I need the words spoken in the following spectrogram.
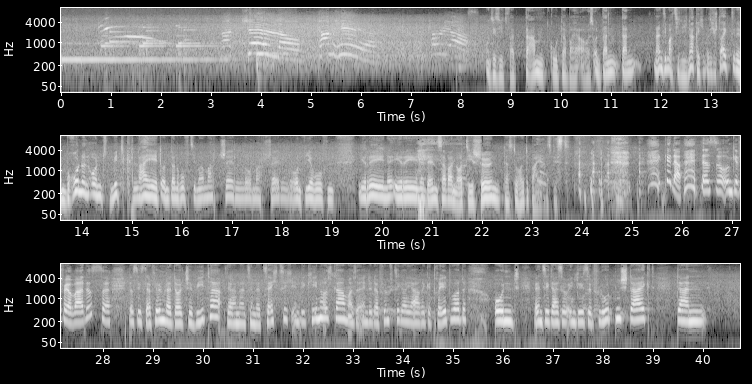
Sie sieht verdammt gut dabei aus. Und dann, dann, nein, sie macht sich nicht nackig, aber sie steigt in den Brunnen und mit Kleid und dann ruft sie mal Marcello, Marcello und wir rufen Irene, Irene, denn Savanotti, schön, dass du heute bei uns bist. genau, das so ungefähr war das. Das ist der Film La Dolce Vita, der 1960 in die Kinos kam, also Ende der 50er Jahre gedreht wurde. Und wenn sie da so in diese Fluten steigt, dann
